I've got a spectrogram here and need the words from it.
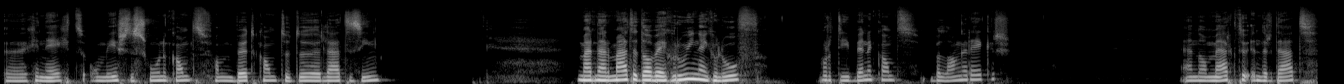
uh, geneigd om eerst de schone kant van de buitenkant te, te laten zien. Maar naarmate dat wij groeien in geloof, wordt die binnenkant belangrijker. En dan merkt u inderdaad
